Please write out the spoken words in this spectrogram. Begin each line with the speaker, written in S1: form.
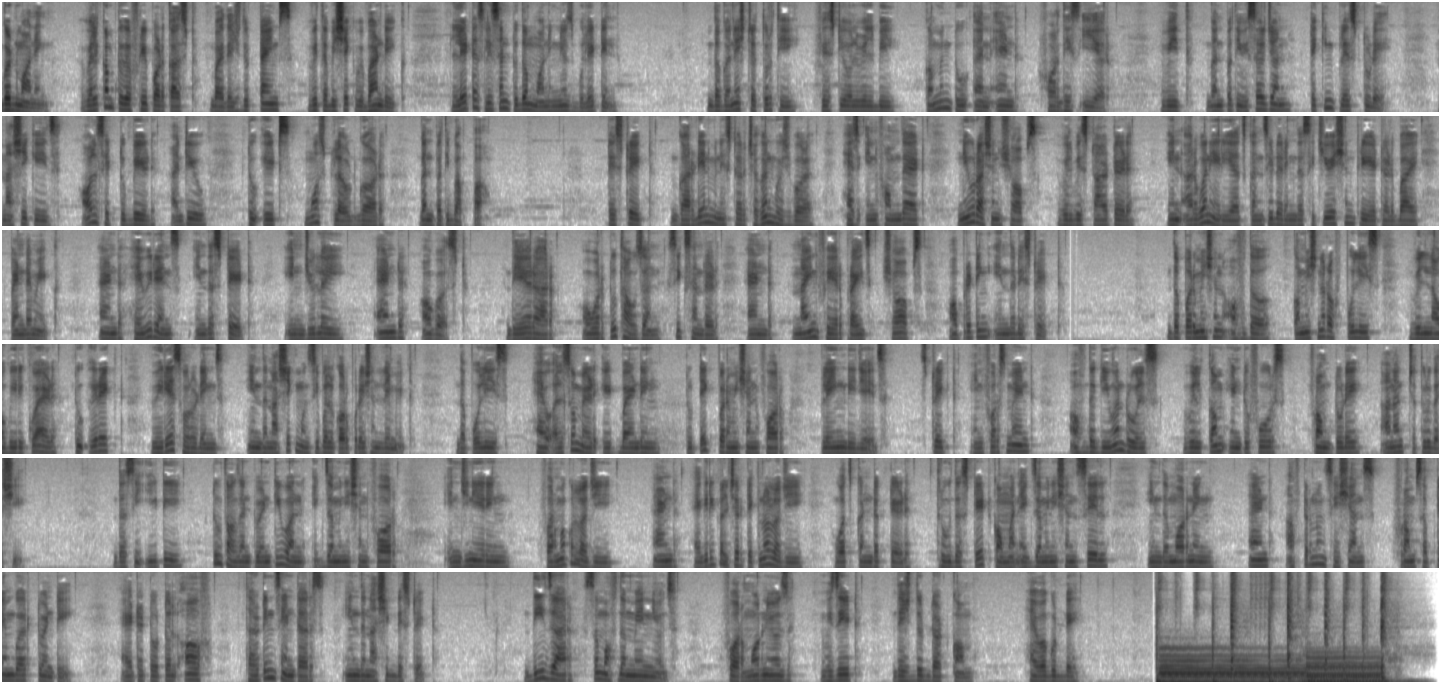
S1: Good morning. Welcome to the free podcast by the Deshdoot Times with Abhishek Vibhandik. Let us listen to the morning news bulletin. The Ganesh Chaturthi festival will be coming to an end for this year with Ganpati Visarjan taking place today. Nashik is all set to bid adieu to its most loved god Ganpati Bappa. District Guardian Minister Chhagan Bhujbal has informed that new ration shops will be started in urban areas considering the situation created by pandemic and heavy rains in the state in July and August. There are over 2609 fair price shops operating in the district. The permission of the Commissioner of Police will now be required to erect various hoardings in the Nashik Municipal Corporation limit. The police have also made it binding to take permission for playing DJs. Strict enforcement of the given rules will come into force from today Anant Chaturdashi. The CET 2021 examination for engineering, pharmacology, and agriculture technology was conducted through the State Common Examination Cell in the morning and afternoon sessions from September 20 at a total of 13 centers in the Nashik district. These are some of the main news. For more news, visit deshdoot.com. Have a good day.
